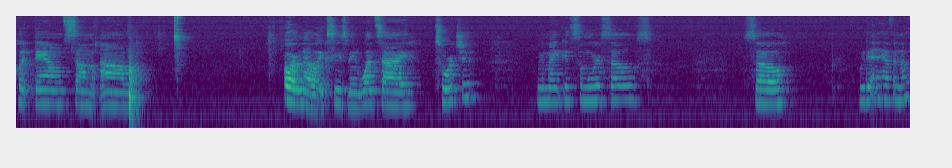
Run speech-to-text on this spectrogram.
put down some, um, or no, excuse me, once I torch it, we might get some more cells. So we didn't have enough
